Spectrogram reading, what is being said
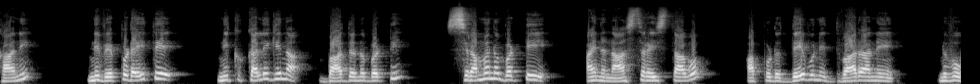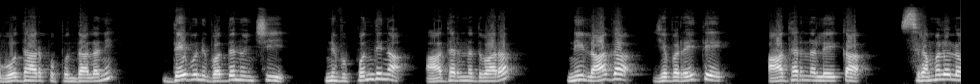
కానీ నీవెప్పుడైతే నీకు కలిగిన బాధను బట్టి శ్రమను బట్టి ఆయనను ఆశ్రయిస్తావో అప్పుడు దేవుని ద్వారానే నువ్వు ఓదార్పు పొందాలని దేవుని వద్ద నుంచి నువ్వు పొందిన ఆదరణ ద్వారా నీలాగా ఎవరైతే ఆదరణ లేక శ్రమలలో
